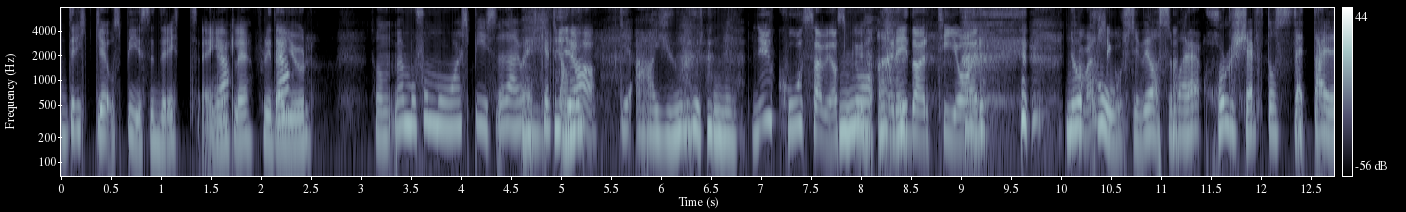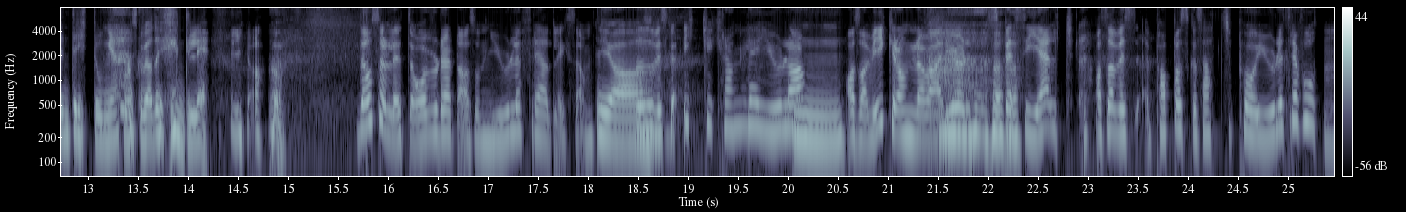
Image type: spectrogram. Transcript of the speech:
drikke og spise dritt, egentlig, fordi det er Ja. jul. Sånn, men hvorfor må jeg spise det? Det er jo ekkelt. Ja, Ja. men det er jul, gutten min. Nå koser vi oss, Nå- Reidar ti år. Nå koser vi oss. Bare hold kjeft og sett deg, den drittunge, for nå skal vi ha det hyggelig. Ja. Det er også litt overvurdert av sånn julefred, liksom. Ja. Altså, vi skal ikke krangle i jula. Mm. Altså, vi krangler hver jul, spesielt. Altså, hvis pappa skal sette på juletrefoten,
